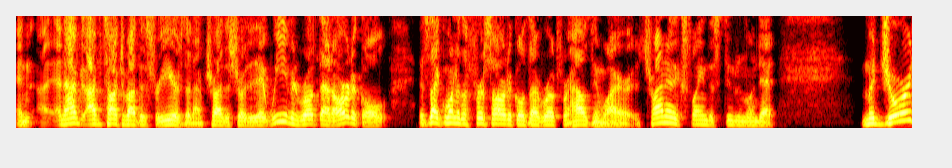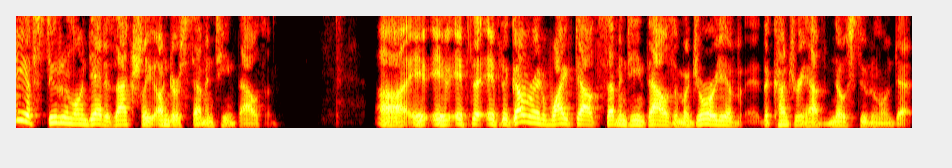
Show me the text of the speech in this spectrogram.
And and I've I've talked about this for years, and I've tried to show that we even wrote that article. It's like one of the first articles I wrote for HousingWire, trying to explain the student loan debt. Majority of student loan debt is actually under seventeen thousand. Uh, if, if, the if the government wiped out seventeen thousand, majority of the country have no student loan debt.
